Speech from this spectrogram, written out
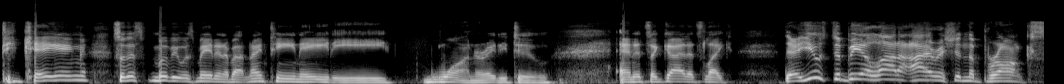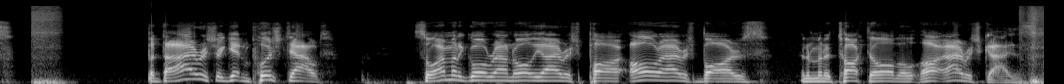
decaying. So this movie was made in about 1981 or 82, and it's a guy that's like, there used to be a lot of Irish in the Bronx, but the Irish are getting pushed out. So I'm going to go around all the Irish bar, all Irish bars, and I'm going to talk to all the all Irish guys.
